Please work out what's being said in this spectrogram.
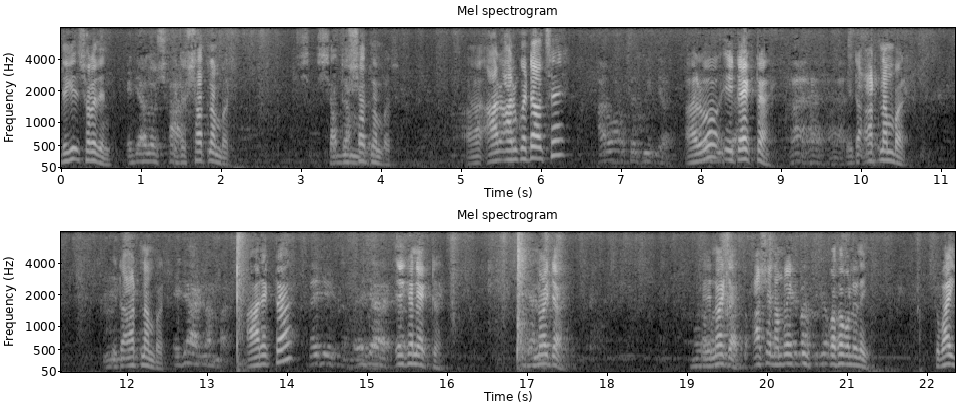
দেখি সরে দেন। এটা হলো সাত। নাম্বার। সাত নাম্বার। আর আর কয়টা আছে? আরও আছে দুইটা। আরও এটা একটা। হ্যাঁ হ্যাঁ হ্যাঁ। এটা আট নাম্বার। এটা আট নাম্বার। আর একটা? এখানে। একটা। নয়টা। এই নয়টা। আসেন আমরা একটু কথা বলে নেই। তো ভাই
